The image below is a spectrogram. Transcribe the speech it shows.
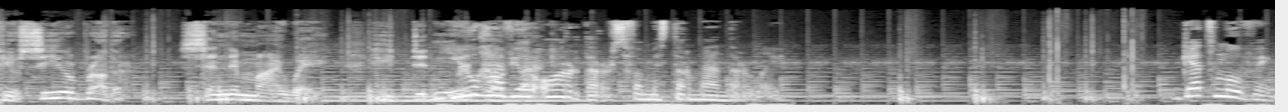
If you see your brother, send him my way. He didn't. You have your back. orders for Mr. Manderley. Get moving.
